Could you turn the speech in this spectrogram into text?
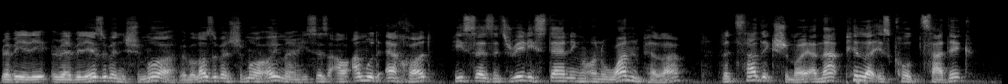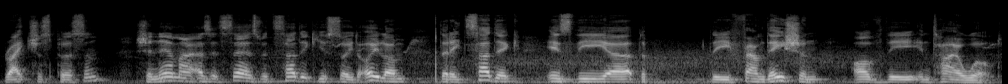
Rabbi Eliezer ben Shemua, Rabbi Eliezer ben Shemua Omer, he says Al Amud Echad. He says it's really standing on one pillar, V'tzadik Shemoy, and that pillar is called Tzadik, righteous person. Shenemar, as it says, the V'tzadik Yisoid Oilam, that a Tzadik is the uh, the the foundation of the entire world.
